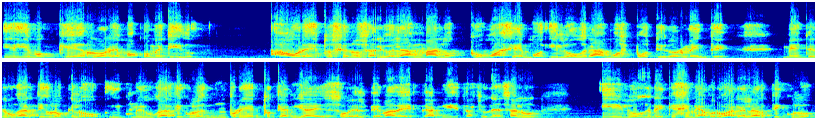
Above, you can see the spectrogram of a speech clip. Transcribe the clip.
y dijimos qué error hemos cometido. Ahora esto se nos salió de las manos, ¿cómo hacemos? Y logramos posteriormente meter un artículo, que lo incluí un artículo en un proyecto que había sobre el tema de, de administración en salud y logré que se me aprobara el artículo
